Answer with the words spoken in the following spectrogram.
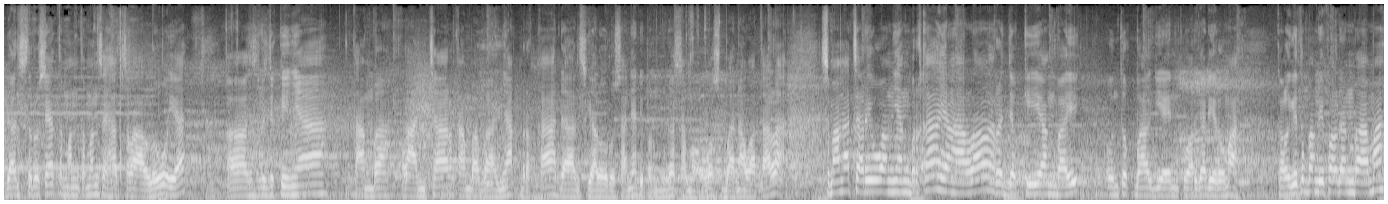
dan seterusnya teman-teman sehat selalu ya. Eh, rezekinya tambah lancar, tambah banyak berkah dan segala urusannya dipermudah sama Allah Subhanahu wa taala. Semangat cari uang yang berkah, yang halal, rezeki yang baik untuk bahagiain keluarga di rumah. Kalau gitu Bang Dival dan Mbak Amah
